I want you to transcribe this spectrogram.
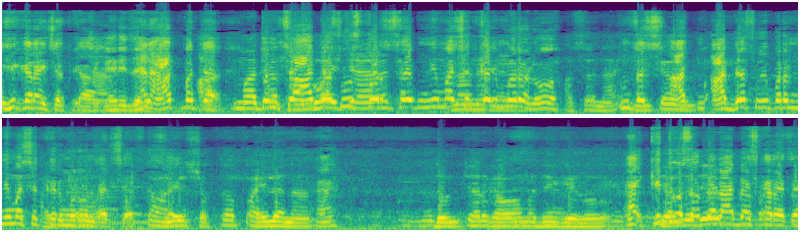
ही करायच्यात का? नाही, आत्महत्या आत्महत्या तुमचा अभ्यास थांबवायच्या. होईपर्यंत साहेब निमा नाही, शेतकरी नाही, मरल हो. असं नाही. तुमचा. आत्म- अभ्यास होईपर्यंत निमा शेतकरी मरून जात आता आम्ही स्वतः पाहिलं ना हा? दोन चार गावामध्ये गेलो किती दिवस आपल्याला अभ्यास करायचा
